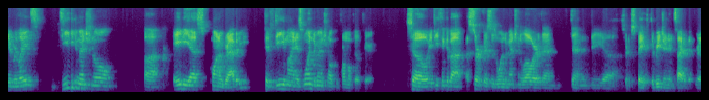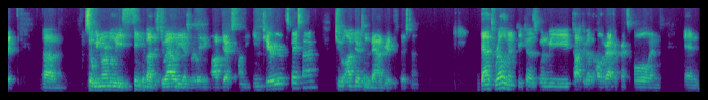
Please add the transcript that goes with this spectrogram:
It relates d-dimensional uh, ADS quantum gravity to d minus one dimensional conformal field theory. So if you think about a surface is one dimension lower than, than the uh, sort of space, the region inside of it, right? Um, so we normally think about this duality as relating objects on the interior of the spacetime to objects on the boundary of the spacetime that's relevant because when we talked about the holographic principle and and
